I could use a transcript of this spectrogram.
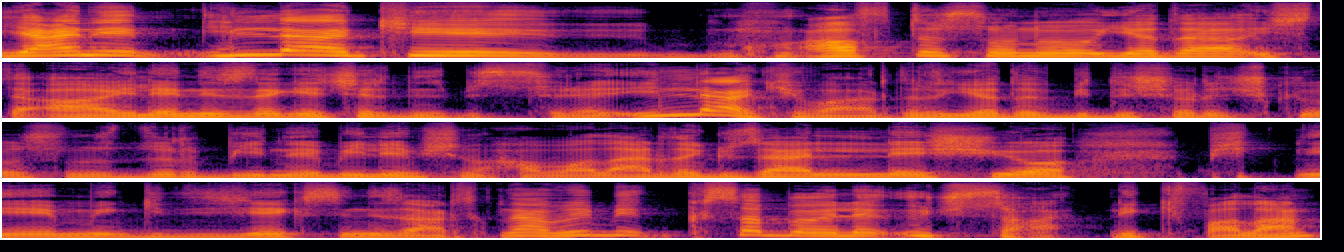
yani illaki hafta sonu ya da işte ailenizle geçirdiğiniz bir süre illaki vardır. Ya da bir dışarı çıkıyorsunuzdur. Bir ne bileyim şimdi havalar da güzelleşiyor. Pikniğe mi gideceksiniz artık ne yapayım? Bir kısa böyle 3 saatlik falan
